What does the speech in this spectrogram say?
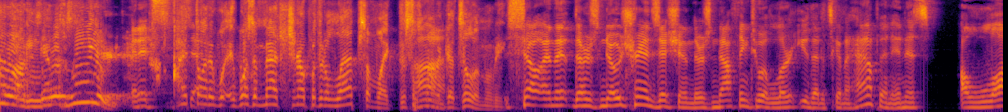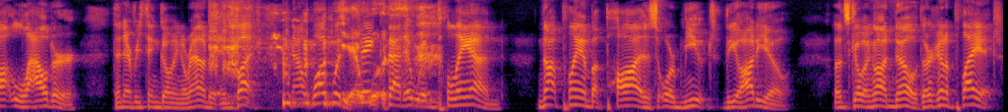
monologuing. That was weird. And it's I thought it, w- it wasn't matching up with her lips. I'm like, this is Ah. not a Godzilla movie. So, and th- there's no transition. There's nothing to alert you that it's going to happen, and it's a lot louder than everything going around it. And but now, one would Yeah, think was. that it would plan, not plan, but pause or mute the audio that's going on. No, they're going to play it,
